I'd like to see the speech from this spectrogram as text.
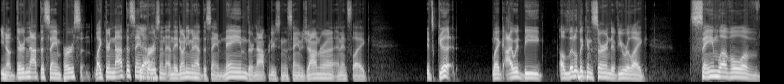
you know, they're not the same person. Like they're not the same Yeah. person, and they don't even have the same name. They're not producing the same genre, and it's like, it's good. Like I would be a little bit concerned if you were like same level of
